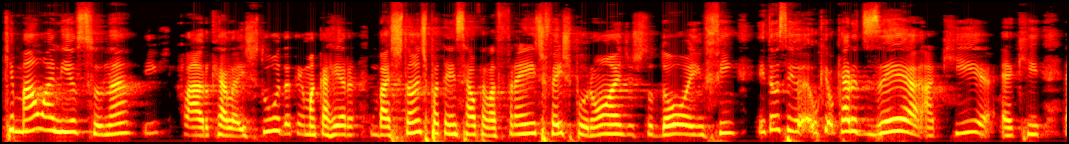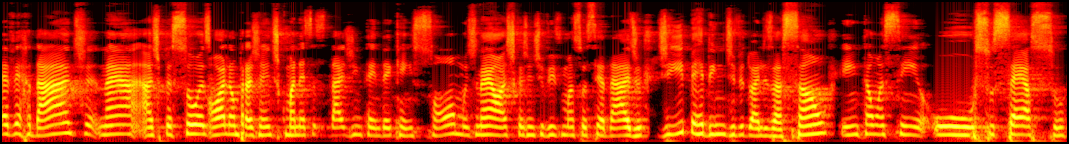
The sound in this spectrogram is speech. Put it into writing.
que mal há nisso, né? E claro que ela estuda, tem uma carreira com bastante potencial pela frente, fez por onde, estudou, enfim. Então, assim, o que eu quero dizer aqui é que é verdade, né? As pessoas olham pra gente com uma necessidade de entender quem somos, né? Eu acho que a gente vive uma sociedade de hiperindividualização. Então, assim, o sucesso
